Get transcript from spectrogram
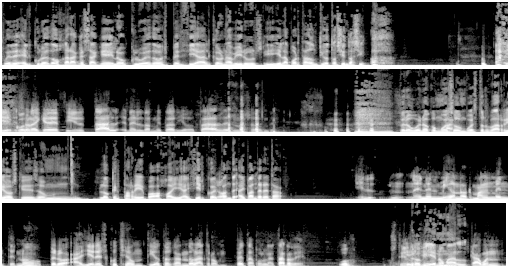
puede, el Cluedo, ojalá que saque, ¿no? Cluedo especial coronavirus. Y, y la portada un tío tosiendo así. ¡ah! Y solo hay que decir tal en el dormitorio, tal en no sé dónde. Pero bueno, Ah. ¿cómo son vuestros barrios? Que son bloques para arriba y para abajo. ¿Hay, hay circo? ¿Hay, pande- hay pandereta? El- en el mío normalmente no, pero ayer escuché a un tío tocando la trompeta por la tarde. Uh, hostia, ¿Pero Dije, bien o mal? "Me Cago en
